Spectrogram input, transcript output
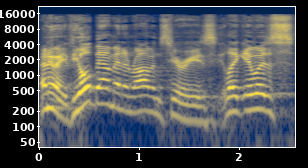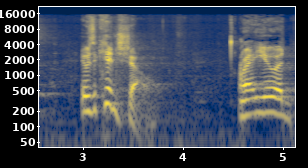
anyway, the old Batman and Robin series, like, it was, it was a kid's show. Right? You had,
